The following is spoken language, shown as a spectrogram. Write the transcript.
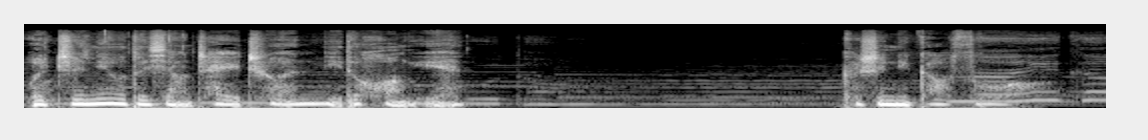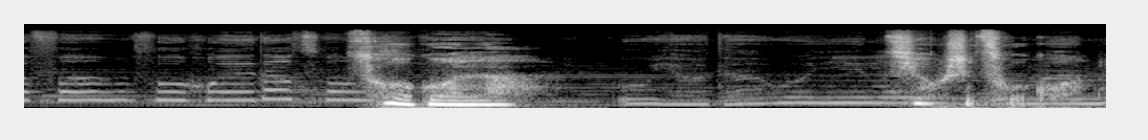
我执拗的想拆穿你的谎言，可是你告诉我，错过了，就是错过了。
